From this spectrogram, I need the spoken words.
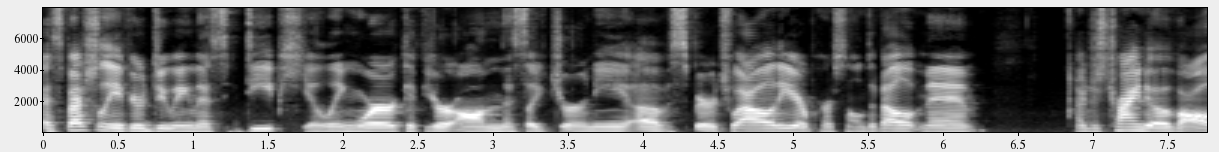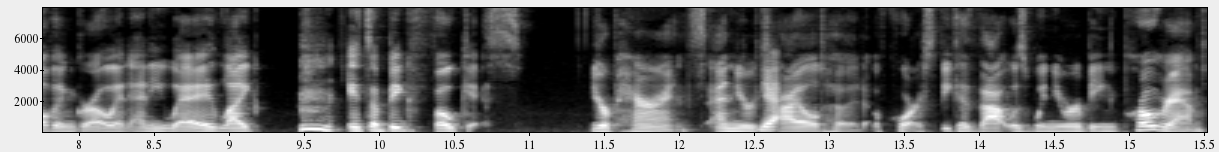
especially if you're doing this deep healing work, if you're on this like journey of spirituality or personal development or just trying to evolve and grow in any way, like it's a big focus your parents and your yeah. childhood of course because that was when you were being programmed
